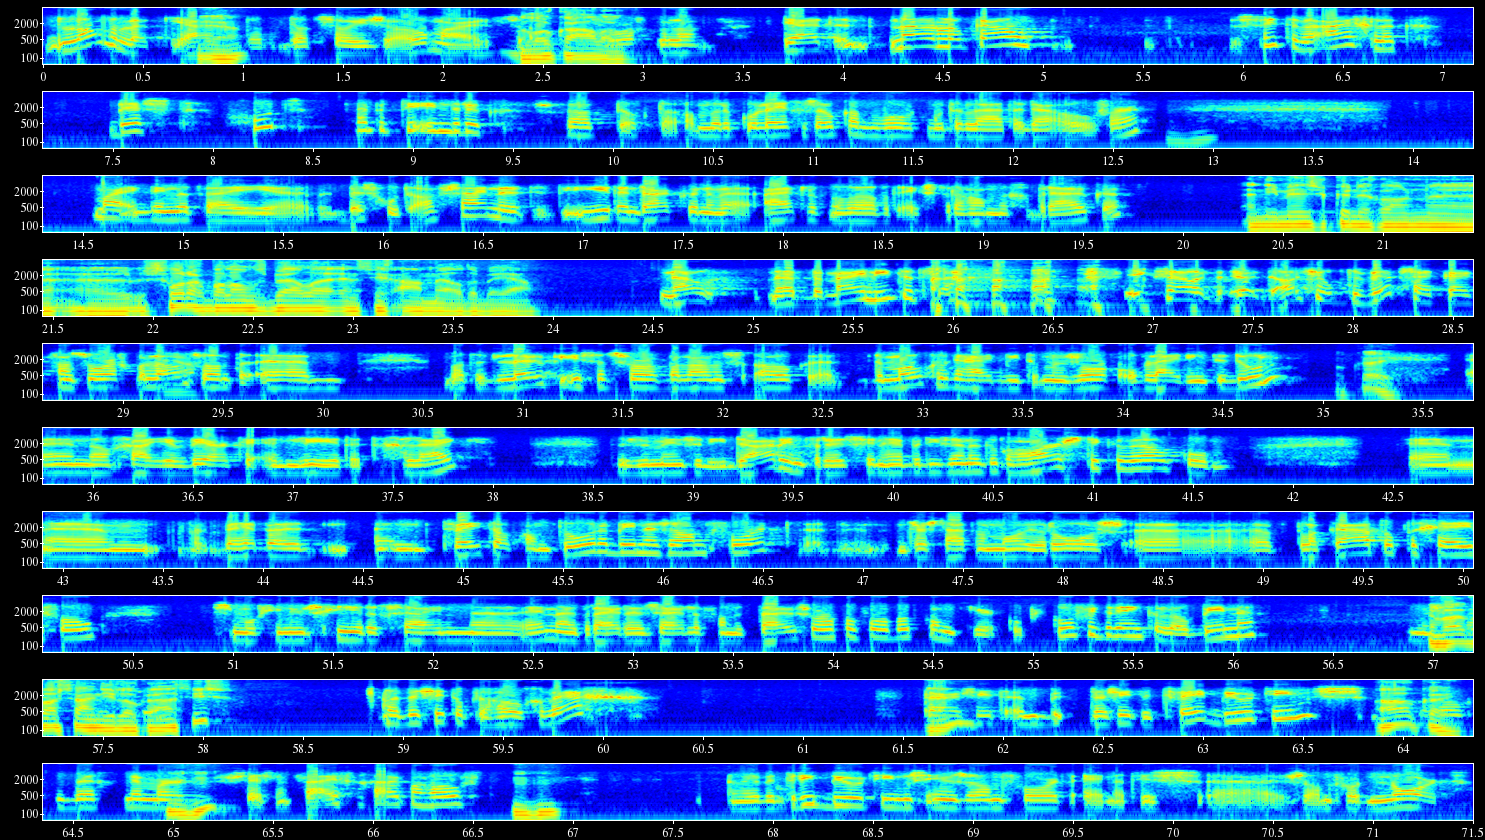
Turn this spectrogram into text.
Landelijk, ja, Ja. Dat, dat sowieso. Maar Lokaal ook? Ja, nou, lokaal zitten we eigenlijk best goed, heb ik de indruk. Zou ik toch de andere collega's ook aan het woord moeten laten daarover. Maar ik denk dat wij eh, best goed af zijn. Er- Hier en daar kunnen we eigenlijk nog wel wat extra handen gebruiken. En die mensen kunnen gewoon eh, eh, zorgbalans bellen en zich aanmelden bij jou. Nou, nou, bij mij niet. Het zou- ik zou, eh, als je op de website kijkt van Zorgbalans, want ehm, wat het leuke is dat Zorgbalans ook eh, de mogelijkheid biedt om een zorgopleiding te doen. Oké. En dan ga je werken en leren tegelijk. Dus de mensen die daar interesse in hebben, die zijn natuurlijk hartstikke welkom. En ehm, we hebben een tweetal kantoren binnen Zandvoort. Eh, Er staat een mooi roze eh, plakkaat op de gevel. Dus mocht je nieuwsgierig zijn hè, naar het rijden en zeilen van de thuiszorg bijvoorbeeld... kom een keer een kopje koffie drinken, loop binnen. En waar, waar zijn die locaties? We zitten op de Hoge Weg. Daar, zit een, daar zitten twee buurteams. Ah, oké. Op de Hoge nummer 56 uit mijn hoofd. Mhm. En we hebben drie buurteams in Zandvoort. En dat is eh, Zandvoort Noord,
